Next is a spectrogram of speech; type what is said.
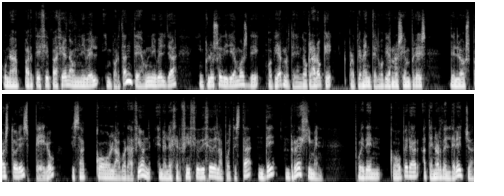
una participación a un nivel importante, a un nivel ya incluso diríamos de gobierno, teniendo claro que propiamente el gobierno siempre es de los pastores, pero esa colaboración en el ejercicio, dice, de la potestad de régimen. Pueden cooperar a tenor del derecho,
